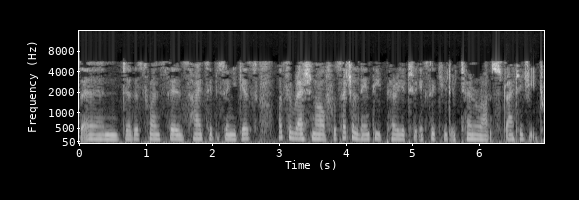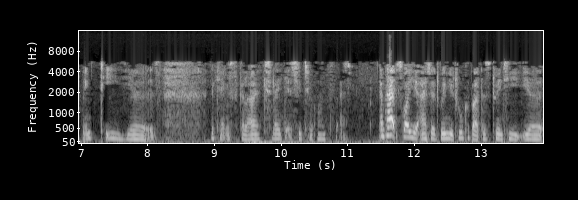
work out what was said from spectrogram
And uh, this one says, Hi, Tsepiso, you guess what's the rationale for such a lengthy period to execute a turnaround strategy? 20 years. Okay, Mr. Kalawe, I get you to answer that. And perhaps while you're at it, when you talk about this 20-year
